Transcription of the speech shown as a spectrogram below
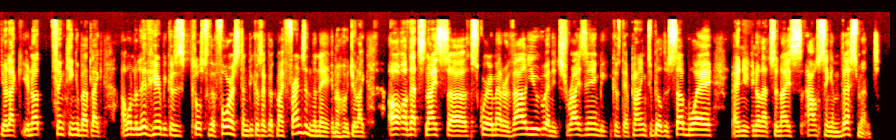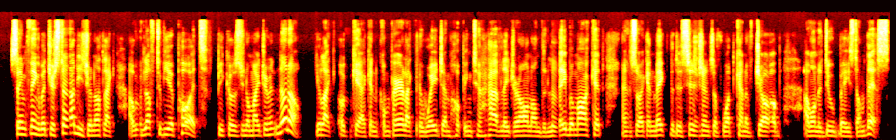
You're like you're not thinking about like I want to live here because it's close to the forest and because I've got my friends in the neighborhood. You're like, oh, that's nice uh, square meter value and it's rising because they're planning to build a subway and you know that's a nice housing investment. Same thing about your studies. You're not like I would love to be a poet because you know my dream. No, no. You're like okay, I can compare like the wage I'm hoping to have later on on the labor market, and so I can make the decisions of what kind of job I want to do based on this.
